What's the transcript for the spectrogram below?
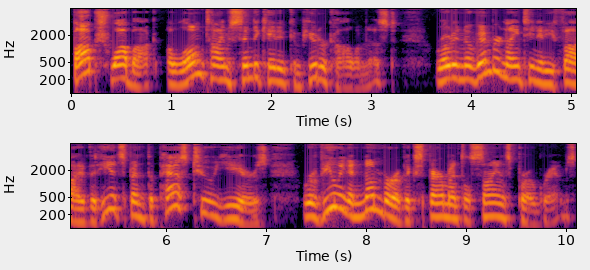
Bob Schwabach, a longtime syndicated computer columnist, wrote in November 1985 that he had spent the past two years reviewing a number of experimental science programs,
